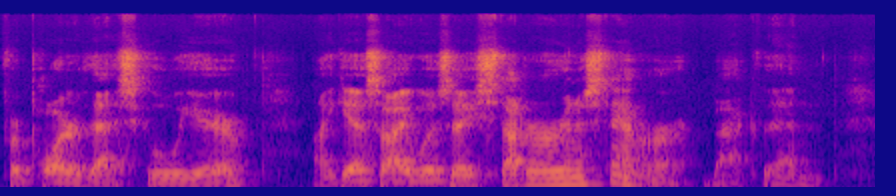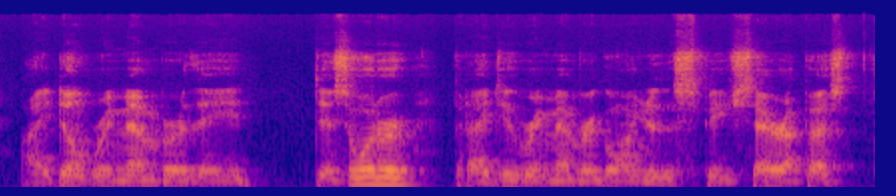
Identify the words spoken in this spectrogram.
for part of that school year. I guess I was a stutterer and a stammerer back then. I don't remember the disorder, but I do remember going to the speech therapist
